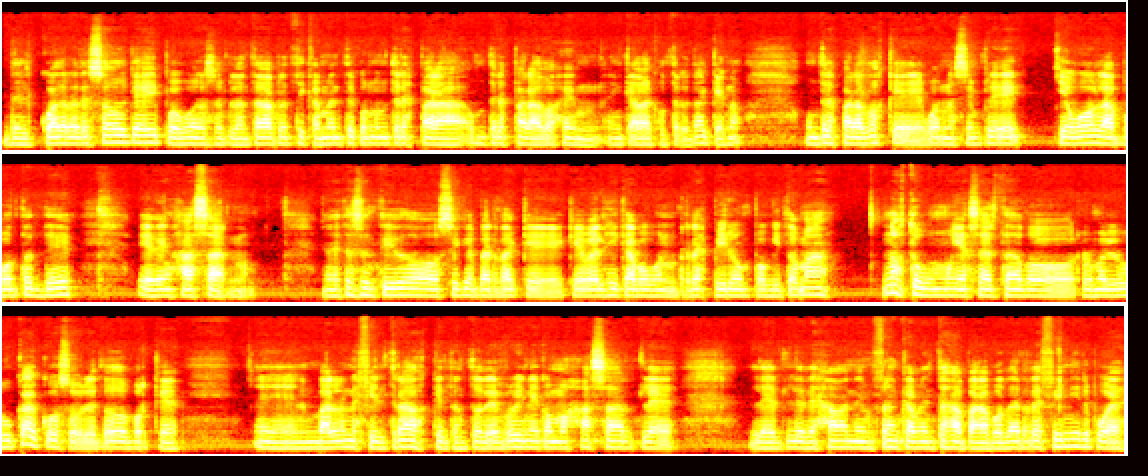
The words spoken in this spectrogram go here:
del cuadro de Southgate, pues bueno, se plantaba prácticamente con un 3 para, un 3 para 2 en, en cada contraataque, ¿no? Un 3 para 2 que, bueno, siempre llevó las botas de Eden Hazard, ¿no? En este sentido, sí que es verdad que, que Bélgica pues, bueno, respiró un poquito más. No estuvo muy acertado Romelu Lukaku, sobre todo porque en balones filtrados que tanto De Bruyne como Hazard le, le, le dejaban en franca ventaja para poder definir, pues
